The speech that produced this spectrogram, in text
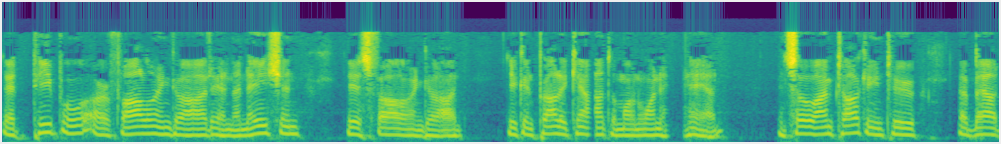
that people are following God and the nation is following God. You can probably count them on one hand. And so I'm talking to about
